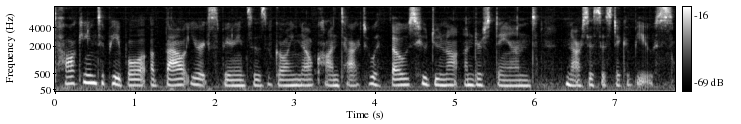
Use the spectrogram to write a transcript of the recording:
talking to people about your experiences of going no contact with those who do not understand narcissistic abuse.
